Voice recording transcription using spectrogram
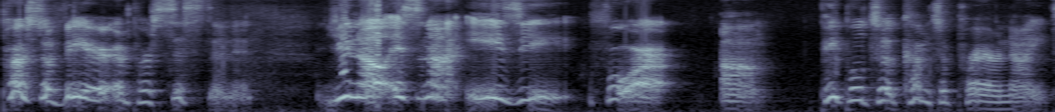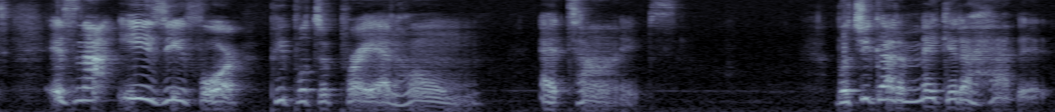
persevere and persist in it. You know, it's not easy for um, people to come to prayer night. It's not easy for people to pray at home at times. But you got to make it a habit.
